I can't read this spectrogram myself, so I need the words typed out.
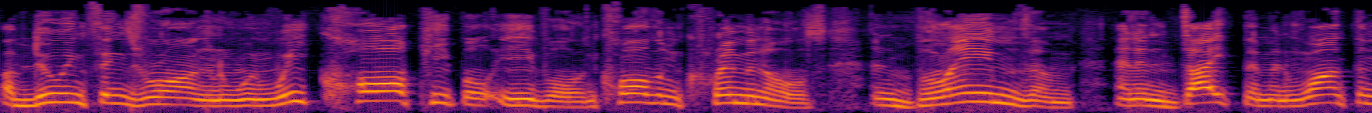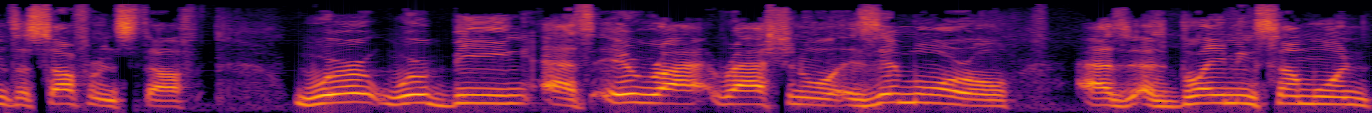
of doing things wrong and when we call people evil and call them criminals and blame them and indict them and want them to suffer and stuff, we're, we're being as irrational, as immoral as, as blaming someone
